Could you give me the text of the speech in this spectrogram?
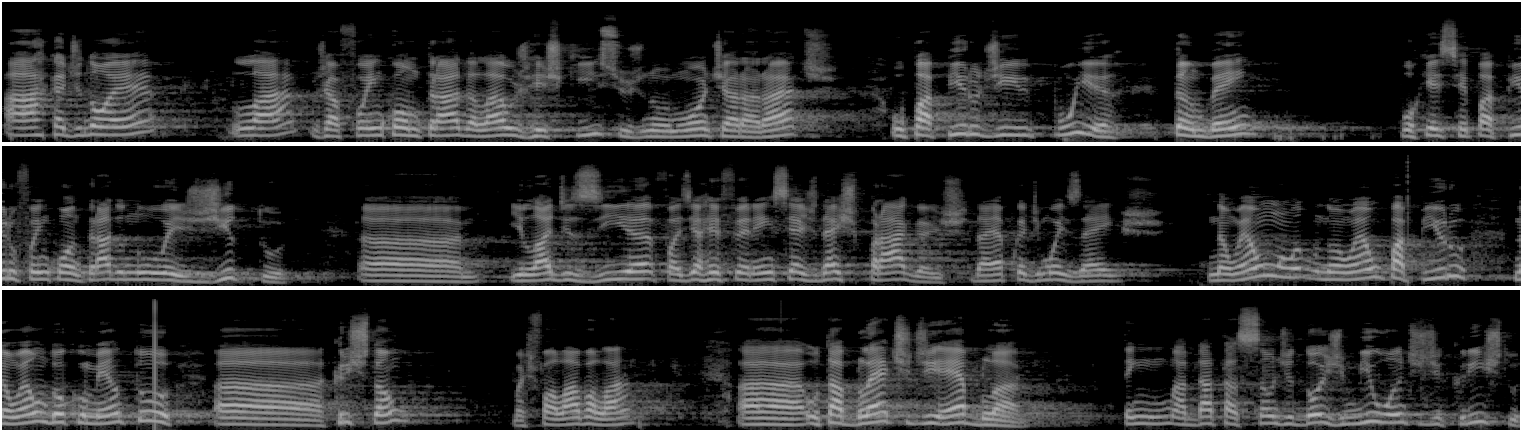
a Arca de Noé, lá já foi encontrada lá os resquícios no Monte Ararat. O papiro de Puyer também, porque esse papiro foi encontrado no Egito Uh, e lá dizia, fazia referência às dez pragas da época de Moisés. Não é um, não é um papiro, não é um documento uh, cristão, mas falava lá. Uh, o tablete de Ebla tem uma datação de 2000 antes de Cristo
